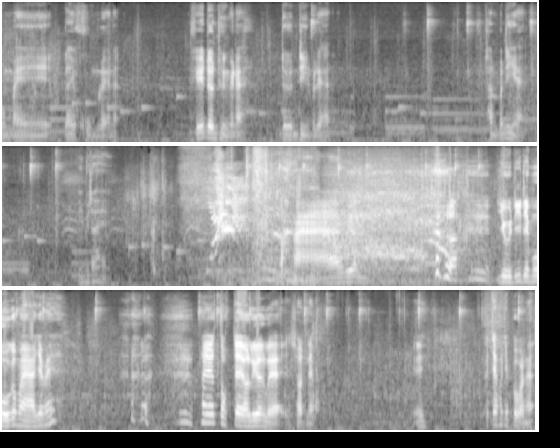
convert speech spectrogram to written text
ผมไม่ได้คุมเลยนะโอเคเดินถึงอยู่นะ เดินดิ่งไปเลยฮะ ทันปะเนี่ยเฮ้ยไม่ได้มาหาเพื่อน อยู่ดีเดโมก็มาใช่ไหมน่าจะตกใจเอาเรื่องเลยช็อตเนี้ยเอ๊ะกระจายพระเจ้าปวดนะ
